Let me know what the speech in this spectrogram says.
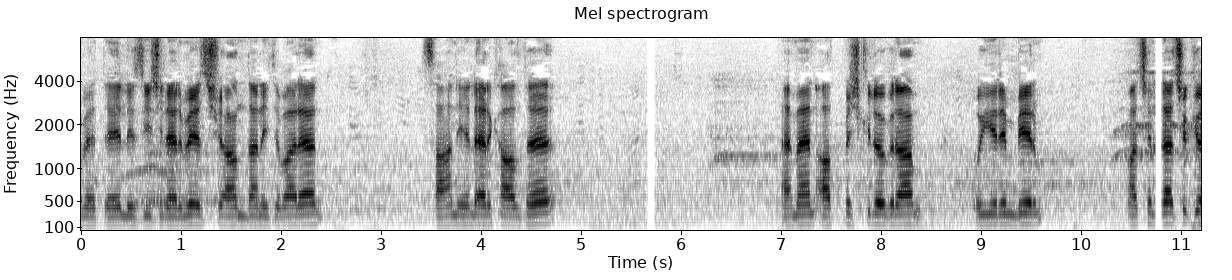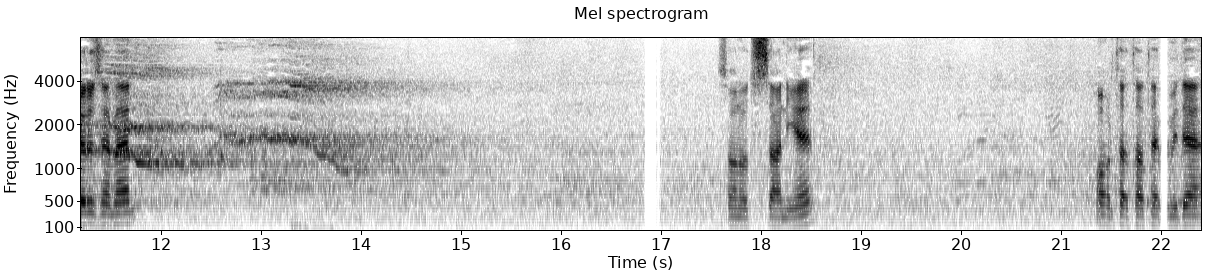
Evet değerli izleyicilerimiz şu andan itibaren saniyeler kaldı. Hemen 60 kilogram bu 21 maçına çıkıyoruz hemen. Son 30 saniye. Orta tatemide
